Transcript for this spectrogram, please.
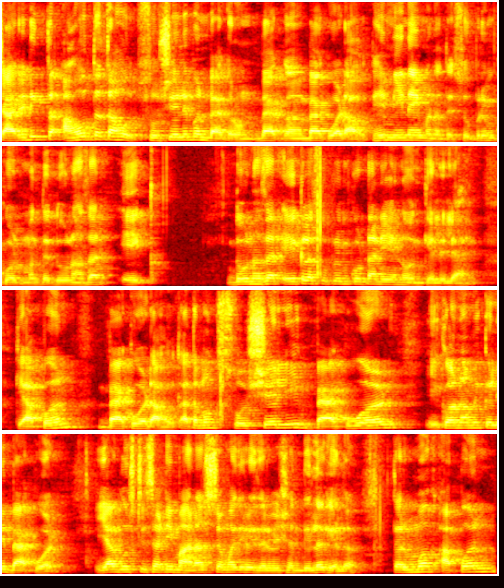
शारीरिक तर आहोतच आहोत. सोशियली पण बॅकग्राऊंड बॅक बॅकवर्ड आहोत. हे मी नाही म्हणत आहे. सुप्रीम कोर्ट म्हणते दोन हजार एक. दोन हजार एकला सुप्रीम कोर्टाने हे नोंद केलेली आहे की आपण बॅकवर्ड आहोत. आता मग सोशली बॅकवर्ड इकॉनॉमिकली बॅकवर्ड या गोष्टीसाठी महाराष्ट्रामध्ये रिझर्वेशन दिलं गेलं. तर मग आपण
